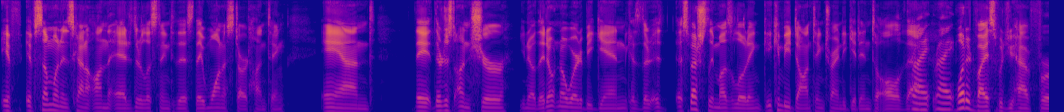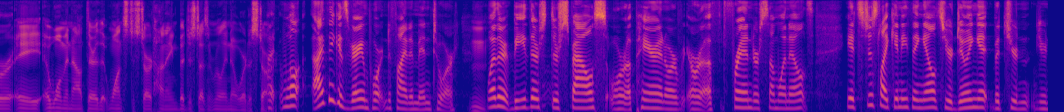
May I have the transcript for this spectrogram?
if if someone is kind of on the edge, they're listening to this, they want to start hunting and they they're just unsure, you know, they don't know where to begin because they're especially muzzleloading, it can be daunting trying to get into all of that. Right, right. What advice would you have for a, a woman out there that wants to start hunting but just doesn't really know where to start? I- well, I think it's very important to find a mentor, whether it be their their spouse or a parent or or a friend or someone else. It's just like anything else. You're doing it, but you're you're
